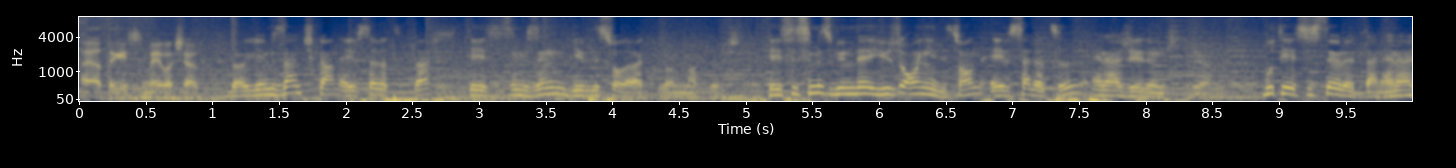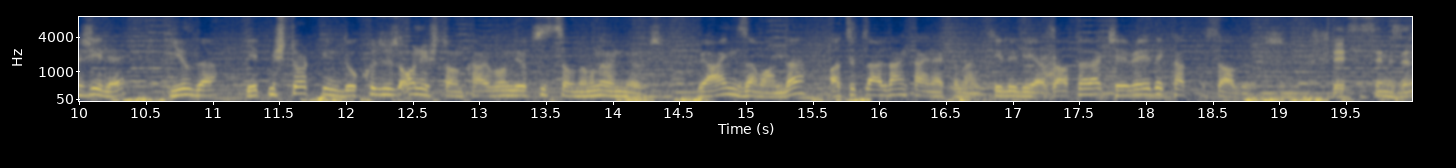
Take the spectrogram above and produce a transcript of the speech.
hayata geçirmeyi başardık. Bölgemizden çıkan evsel atıklar tesisimizin girdisi olarak kullanılmaktadır. Tesisimiz günde 117 ton evsel atığı enerjiye dönüştürüyor. Bu tesiste üretilen enerji ile yılda 74.913 ton karbondioksit salınımını önlüyoruz ve aynı zamanda atıklardan kaynaklanan kirliliği azaltarak çevreye de katkı sağlıyoruz. Tesisimizin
